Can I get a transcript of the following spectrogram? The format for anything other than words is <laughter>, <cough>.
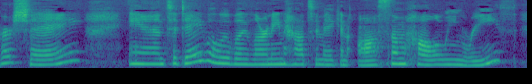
Crochet and today we will be learning how to make an awesome Halloween wreath.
